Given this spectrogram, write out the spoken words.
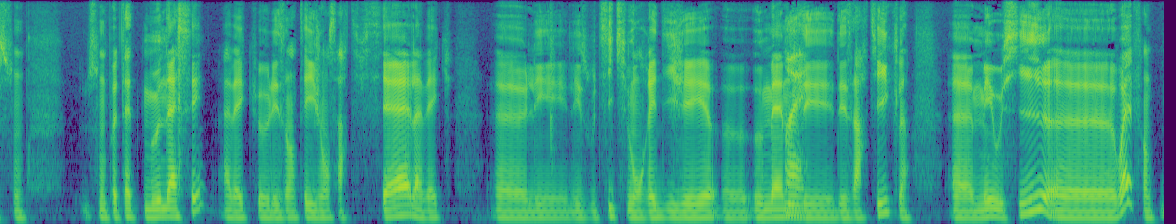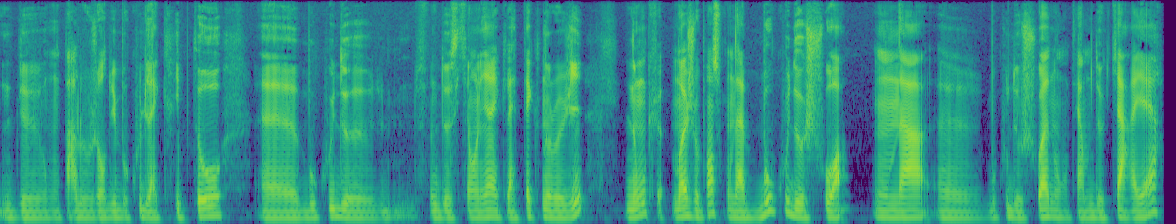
sont, sont peut-être menacés avec euh, les intelligences artificielles, avec euh, les, les outils qui vont rédiger euh, eux-mêmes Ouais. des, des articles. Euh, mais aussi, euh, ouais, de- on parle aujourd'hui beaucoup de la crypto, euh, beaucoup de, de ce qui est en lien avec la technologie. Donc, moi, je pense qu'on a beaucoup de choix. On a beaucoup de choix en termes de carrière,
